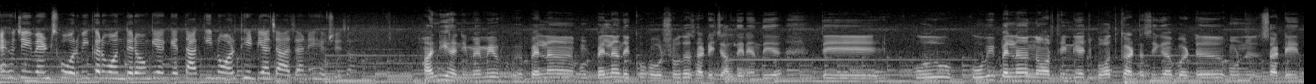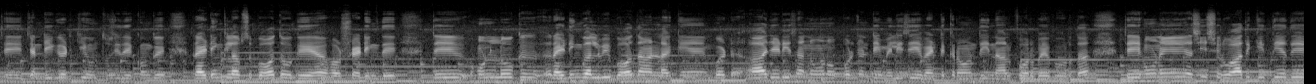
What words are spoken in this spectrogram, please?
ਇਹੋ ਜਿਹੇ ਇਵੈਂਟਸ ਹੋਰ ਵੀ ਕਰਵਾਉਂਦੇ ਰਹੋਗੇ ਅੱਗੇ ਤਾਂ ਕਿ ਨਾਰਥ ਇੰਡੀਆ 'ਚ ਆ ਜਾਣੇ ਇਹੋ ਜਿਹੇ ਜ਼ਿਆਦਾ। ਹਾਂਜੀ ਹਾਂਜੀ, ਮੈਂ ਵੀ ਪਹਿਲਾਂ, ਹੁਣ ਪਹਿਲਾਂ ਦੇਖੋ, ਹੋਰ ਸ਼ੋਅ ਤਾਂ ਸਾਡੇ ਚੱਲਦੇ ਰਹਿੰਦੇ ਆ ਤੇ ਉਹ ਉਹ ਵੀ ਪਹਿਲਾਂ ਨਾਰਥ ਇੰਡੀਆ 'ਚ ਬਹੁਤ ਘੱਟ ਸੀਗਾ ਬਟ ਹੁਣ ਸਾਡੇ ਇੱਥੇ ਚੰਡੀਗੜ੍ਹ 'ਚ ਹੀ, ਹੁਣ ਤੁਸੀਂ ਦੇਖੋਗੇ ਰਾਈਡਿੰਗ ਕਲੱਬਸ ਬਹੁਤ ਹੋ ਗਏ ਆ ਹਾਰਸ ਰਾਈਡਿੰਗ ਦੇ ਤੇ ਹੁਣ ਲੋਕ ਰਾਈਡਿੰਗ ਵੱਲ ਵੀ ਬਹੁਤ ਆਉਣ ਲੱਗ ਗਏ ਆ ਬਟ ਆ ਜਿਹੜੀ ਸਾਨੂੰ ਹੁਣ ਓਪਰਚੁਨਿਟੀ ਮਿਲੀ ਸੀ ਇਵੈਂਟ ਕਰਾਉਣ ਦੀ ਨਾਲ 4x4 ਦਾ, ਤੇ ਹੁਣ ਇਹ ਅਸੀਂ ਸ਼ੁਰੂਆਤ ਕੀਤੀ ਹੈ ਤੇ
